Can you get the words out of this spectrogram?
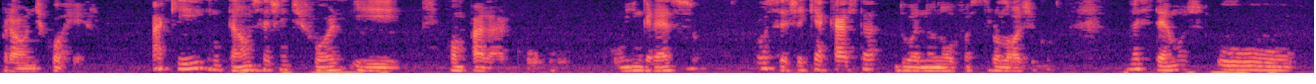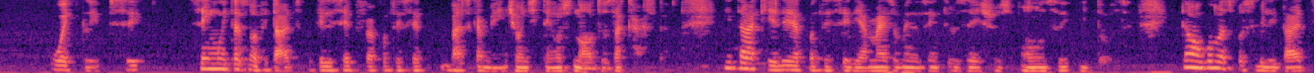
para onde correr. Aqui, então, se a gente for e comparar com o, o ingresso, ou seja, que a carta do ano novo astrológico, nós temos o, o eclipse sem muitas novidades, porque ele sempre vai acontecer basicamente onde tem os nodos da carta. Então aqui ele aconteceria mais ou menos entre os eixos 11 e 12. Então algumas possibilidades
